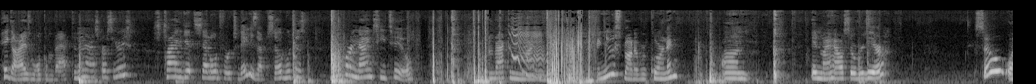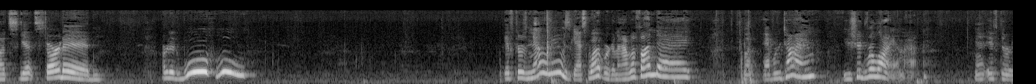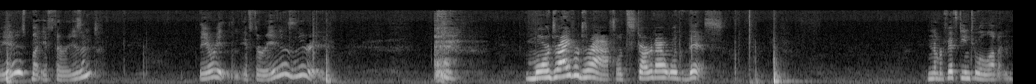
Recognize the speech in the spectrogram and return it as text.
Hey guys, welcome back to the NASCAR series. Just trying to get settled for today's episode, which is number 92. I'm back in my a new spot of recording um, on in my house over here. So let's get started. Started woohoo! If there's no news, guess what? We're gonna have a fun day. But every time, you should rely on that. And if there is, but if there isn't, there isn't. If there is, there is. More driver draft. Let's start out with this. Number 15 to 11.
